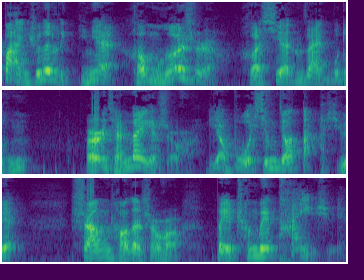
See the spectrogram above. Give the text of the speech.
办学的理念和模式和现在不同，而且那时候也不兴叫大学。商朝的时候被称为太学。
